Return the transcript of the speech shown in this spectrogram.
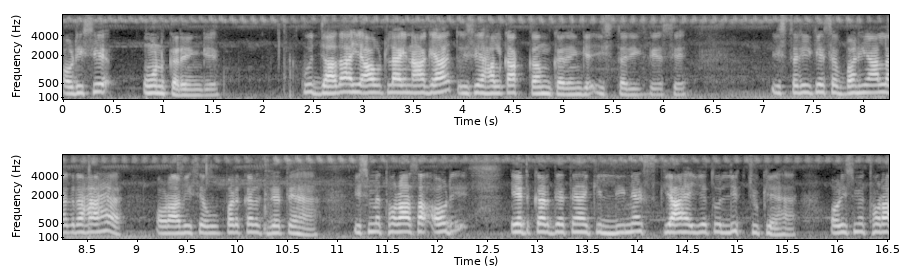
और इसे ऑन करेंगे। कुछ ज़्यादा ही आउटलाइन आ गया है तो इसे हल्का कम करेंगे इस तरीके से। इस तरीके से बढ़िया लग रहा है और अब इसे ऊपर कर देते हैं। इसमें थोड़ा सा और ऐड कर देते हैं कि लिनक्स क्या है, ये तो लिख चुके हैं। और इसमें थोड़ा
